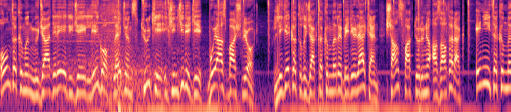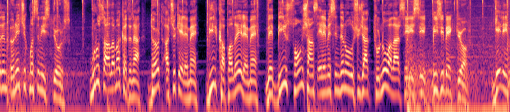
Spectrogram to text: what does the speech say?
10 takımın mücadele edeceği League of Legends Türkiye 2. Ligi bu yaz başlıyor. Lige katılacak takımları belirlerken şans faktörünü azaltarak en iyi takımların öne çıkmasını istiyoruz. Bunu sağlamak adına 4 açık eleme, 1 kapalı eleme ve 1 son şans elemesinden oluşacak turnuvalar serisi bizi bekliyor. Gelin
